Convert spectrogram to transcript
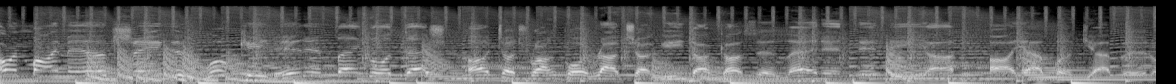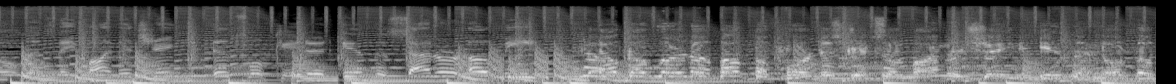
On my mention, located in Bangladesh. I touch Rangpur, Rajshahi, Dhaka, Sylhet in India. I have a capital, let's name my mention. It's located in the center of me. Now go learn about the four districts of Mymensingh in the north of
